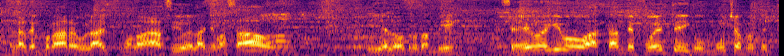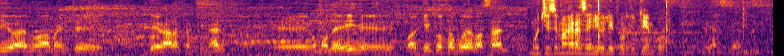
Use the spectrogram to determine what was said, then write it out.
en la temporada regular, como lo ha sido el año pasado y, y el otro también. Se ve un equipo bastante fuerte y con mucha perspectiva de nuevamente llegar hasta el final. Eh, como te dije, cualquier cosa puede pasar. Muchísimas gracias, Yuli, por tu tiempo. Gracias.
